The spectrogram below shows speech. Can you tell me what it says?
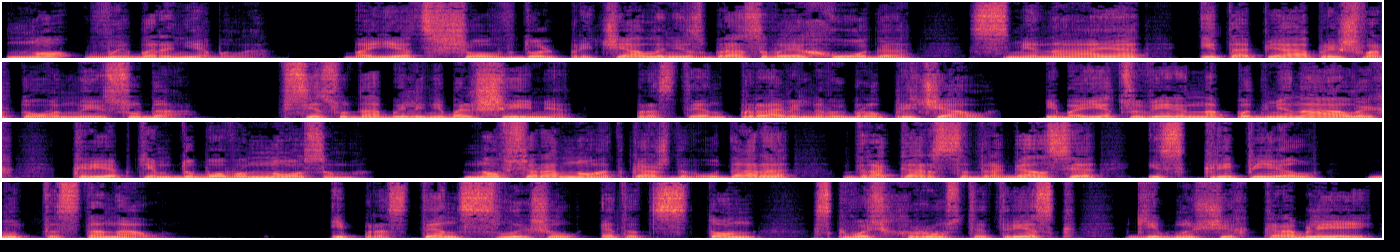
Но выбора не было. Боец шел вдоль причала, не сбрасывая хода, сминая и топя пришвартованные суда. Все суда были небольшими, Простен правильно выбрал причал, и боец уверенно подминал их крепким дубовым носом. Но все равно от каждого удара дракар содрогался и скрипел, будто стонал. И Простен слышал этот стон сквозь хруст и треск гибнущих кораблей,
